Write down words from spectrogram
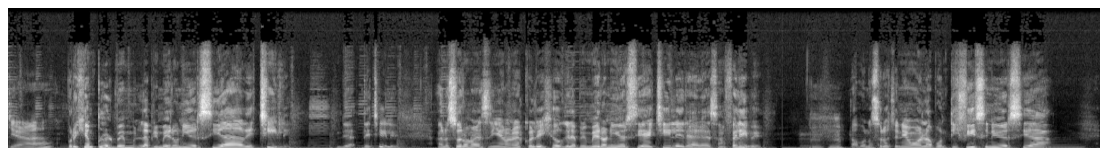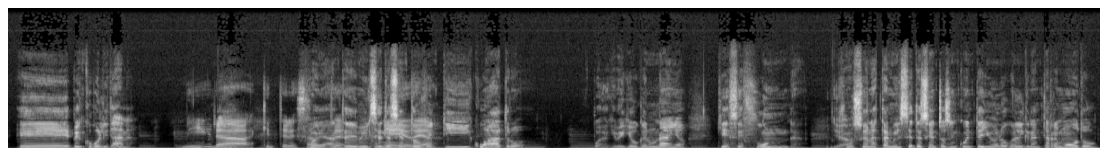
Ya. Por ejemplo, el la primera universidad de Chile. De, de Chile. A nosotros nos enseñaron en el colegio que la primera universidad de Chile era la de San Felipe. No, pues nosotros teníamos la Pontificia Universidad eh, Pencopolitana. Mira, qué interesante. Fue antes de No tenía idea. 1724, puede que me equivoque en un año, que se funda. Ya. Funciona hasta 1751 con el gran terremoto.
